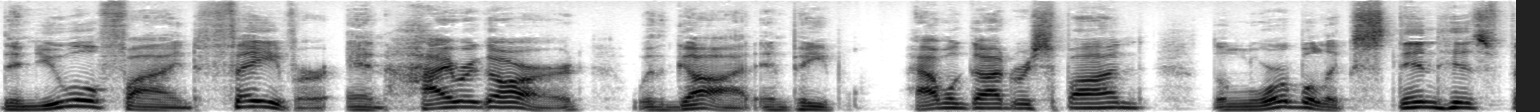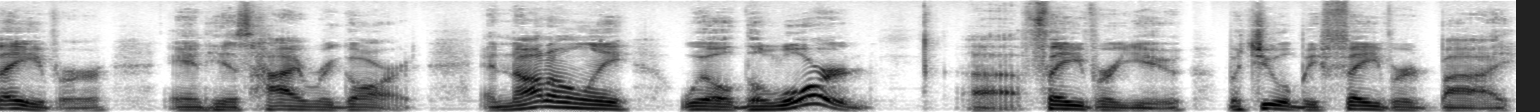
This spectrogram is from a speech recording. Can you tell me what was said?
Then you will find favor and high regard with God and people. How will God respond? The Lord will extend his favor and his high regard. And not only will the Lord uh, favor you, but you will be favored by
